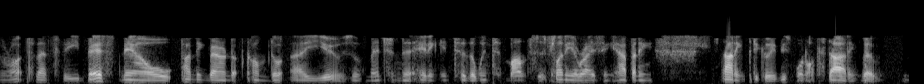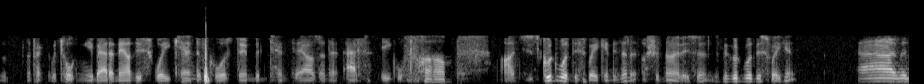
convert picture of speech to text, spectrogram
All right, so that's the best. Now, puntingbaron.com.au, as I've mentioned, heading into the winter months, there's plenty of racing happening starting, particularly this, well, not starting, but the fact that we're talking about it now this weekend, of course, Doomben 10,000 at, at Eagle Farm. Uh, it's Goodwood this weekend, isn't it? I should know this. Is it Goodwood this weekend? Uh, the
